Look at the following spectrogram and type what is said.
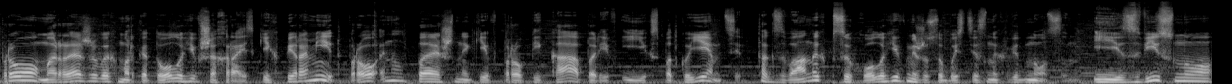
про мережевих маркетологів шахрайських пірамід, про НЛПшників, про пікаперів і їх спадкоємців, так званих психологів міжособистісних відносин. І, звісно,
